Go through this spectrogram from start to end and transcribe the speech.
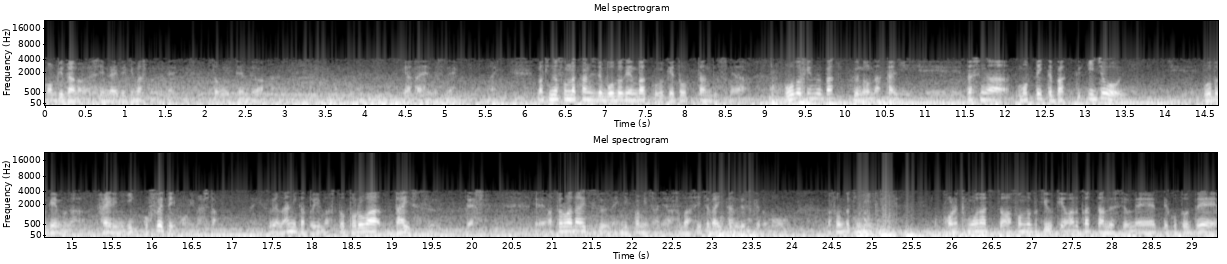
コンピューターの方が信頼できますのでね。そういう点ではいや大変ですね。はい。まあ、昨日そんな感じでボードゲームバッグを受け取ったんですがボードゲームバッグの中に、えー、私が持っていったバッグ以上にボードゲームが帰りに1個増えておりました。はい。それは何かと言いますとトロワダイスです、えー、トロワダイスねニッコミンさんに遊ばせていただいたんですけども、まあ、その時にこれ友達と遊んだ時受け悪かったんですよねってことで、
